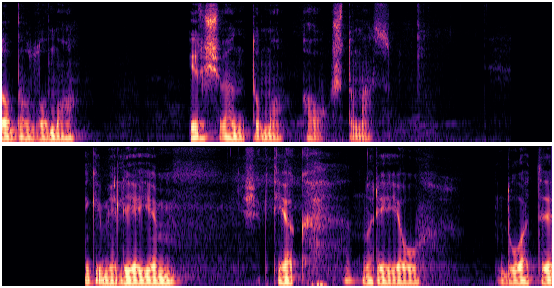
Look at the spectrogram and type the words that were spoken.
tobulumo ir šventumo aukštumas. Taigi, mėlyjeji, šiek tiek norėjau duoti,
